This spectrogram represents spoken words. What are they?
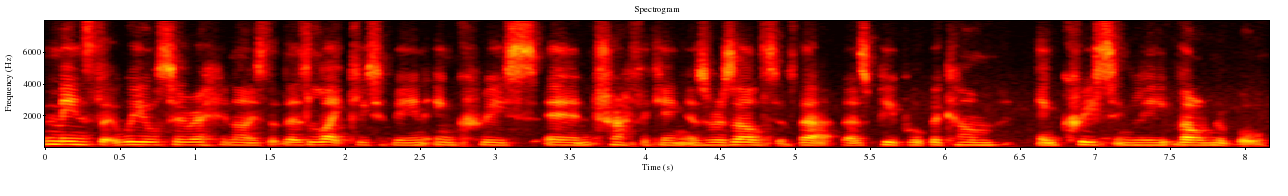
means that we also recognize that there's likely to be an increase in trafficking as a result of that as people become increasingly vulnerable.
